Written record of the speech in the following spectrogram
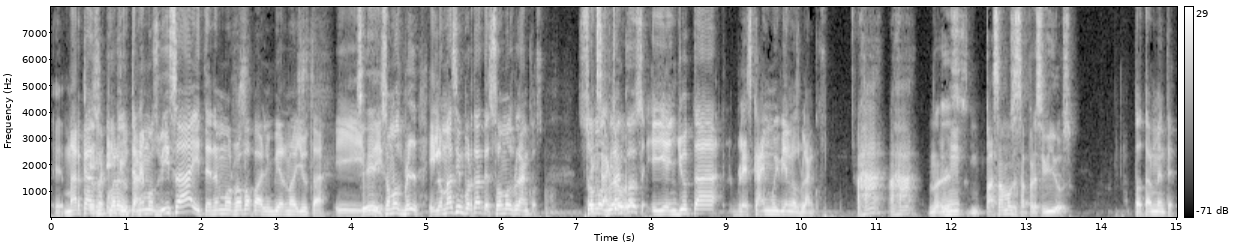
Eh, marcas, En- en recuerden, tenemos visa y tenemos ropa para el invierno de Utah. Y, Sí. y somos y lo más importante, somos blancos. Somos Exacto. blancos y en Utah les caen muy bien los blancos. ajá, ajá. No, Ujú. es- pasamos desapercibidos. Totalmente.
